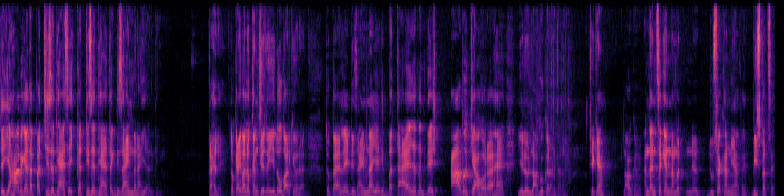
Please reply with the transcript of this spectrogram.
तो यहाँ भी कहता पच्चीस अध्याय से इकतीस अध्याय तक डिज़ाइन बनाई जा रही थी, पहले। तो कई बार लोग कंफ्यूज नहीं ये दो बार क्यों रहा है? तो पहले डिज़ाइन बनाई जाती, बताया जाता निर्देश। अब क्या हो रहा है, ये लोग लागूकरण कर रहे हैं। ठीक है? लागूकरण। एंड देन सेकेंड नंबर दूसरा खंड यहाँ पे, बीस पद से।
